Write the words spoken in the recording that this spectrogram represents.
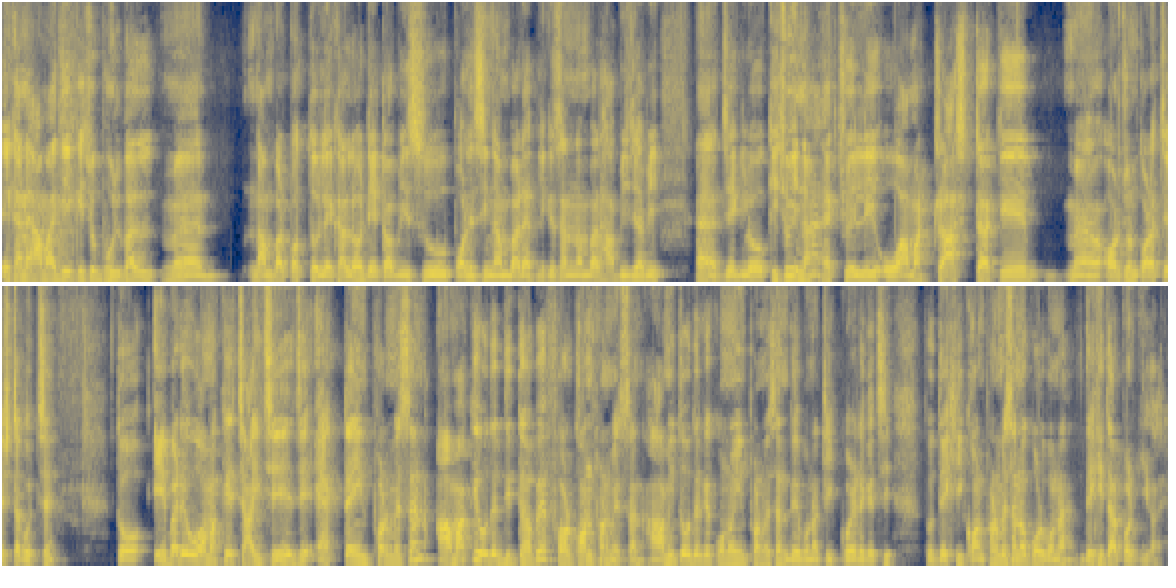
এখানে আমায় দিয়ে কিছু ভুলভাল নাম্বারপত্র লেখালো date of issue policy number application number হাবি যাবি হ্যাঁ যেগুলো কিছুই না অ্যাকচুয়ালি ও আমার ট্রাস্টটাকে অর্জন করার চেষ্টা করছে। তো এবারে ও আমাকে চাইছে যে একটা ইনফরমেশন আমাকে ওদের দিতে হবে ফর কনফার্মেশন আমি তো ওদেরকে কোনো ইনফরমেশন দেবো না ঠিক করে রেখেছি। তো দেখি কনফার্মেশনও করব না দেখি তারপর কি হয়।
